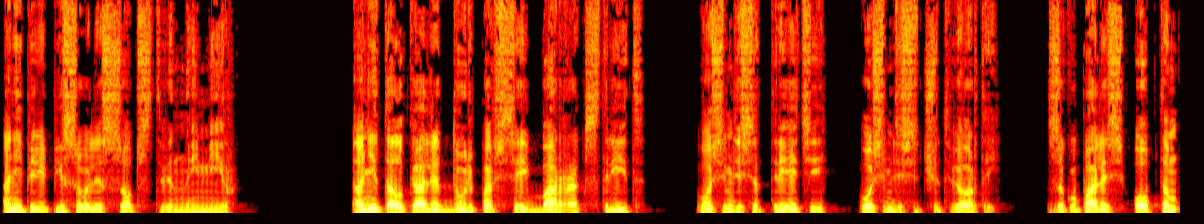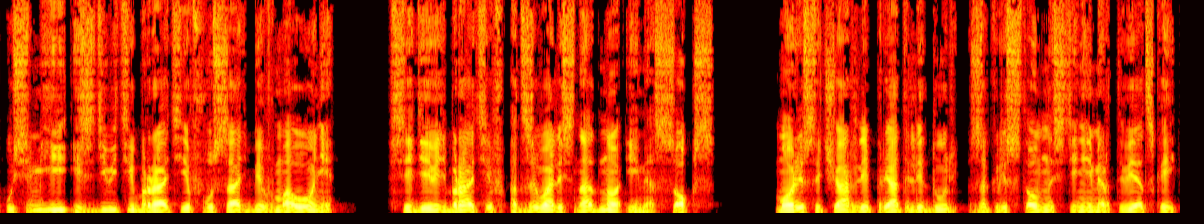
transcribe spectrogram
они переписывали собственный мир. Они толкали дурь по всей Баррак-стрит, 83-й, 84-й, закупались оптом у семьи из девяти братьев в усадьбе в Маоне. Все девять братьев отзывались на одно имя — Сокс. Морис и Чарли прятали дурь за крестом на стене Мертвецкой,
